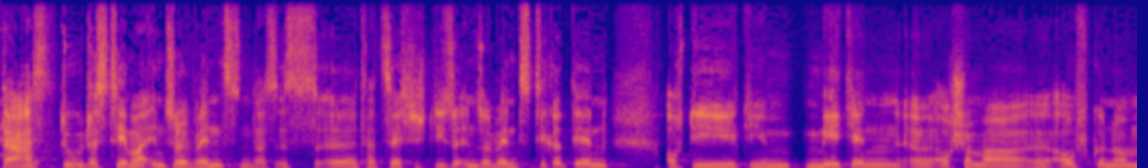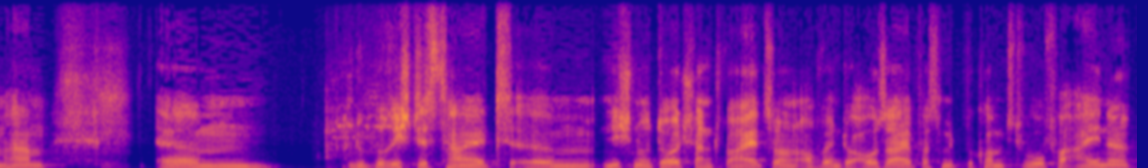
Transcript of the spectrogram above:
Da hast du das Thema Insolvenzen. Das ist äh, tatsächlich dieser Insolvenzticker, den auch die, die Medien äh, auch schon mal äh, aufgenommen haben. Ähm, du berichtest halt ähm, nicht nur deutschlandweit, sondern auch wenn du außerhalb was mitbekommst, wo Vereine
